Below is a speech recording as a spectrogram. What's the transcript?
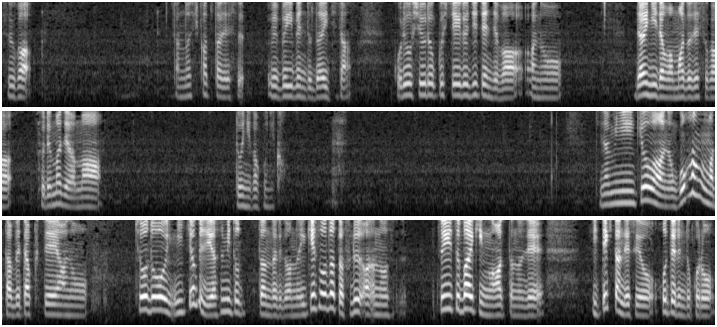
すが、楽しかったです。ウェブイベント第1弾。これを収録している時点では、あの、第2弾はまだですがそれまではまあどうにかこうにか。ちなみに今日はあのご飯が食べたくてあのちょうど日曜日で休み取ったんだけどあの行けそうだったフルあのスイーツバイキングがあったので行ってきたんですよホテルのところ、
